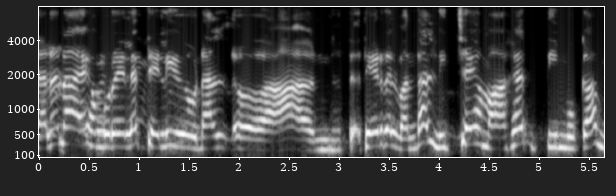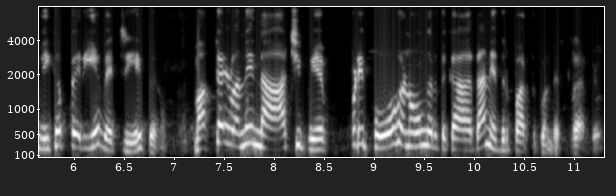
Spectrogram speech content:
ஜனநாயக முறையில தெளிவு நல் தேர்தல் வந்தால் நிச்சயமாக திமுக மிகப்பெரிய வெற்றியை பெறும். மக்கள் வந்து இந்த ஆட்சி எப்படி போகணுங்கிறதுக்காக தான் எதிர்பார்த்து கொண்டிருக்கிறார்கள்.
